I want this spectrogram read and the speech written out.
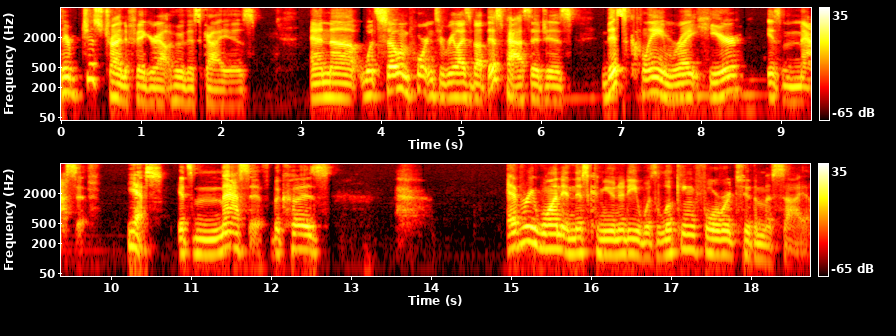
they're just trying to figure out who this guy is. And uh, what's so important to realize about this passage is this claim right here is massive. Yes. It's massive because everyone in this community was looking forward to the Messiah.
